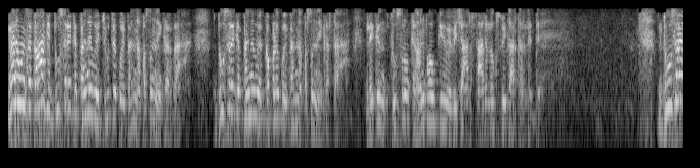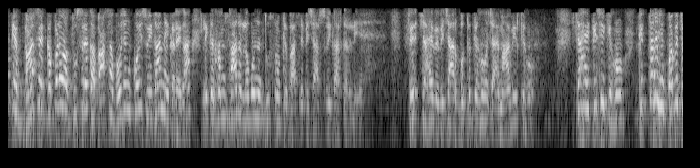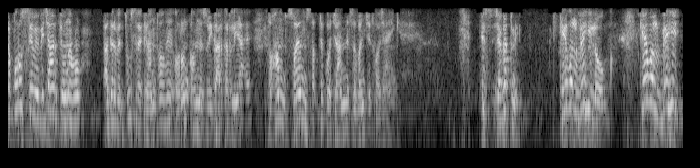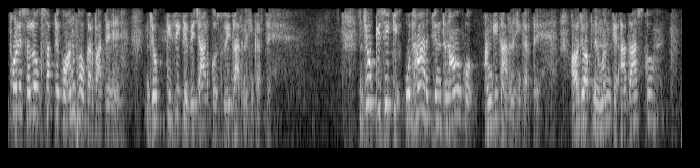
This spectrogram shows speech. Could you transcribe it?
मैंने उनसे कहा कि दूसरे के पहने हुए जूते कोई पहनना पसंद नहीं करता। दूसरे के पहने हुए कपड़े कोई पहनना पसंद नहीं करता। लेकिन दूसरों के अनुभव किए हुए विचार सारे लोग स्वीकार कर लेते हैं। दूसरे के बासे कपड़े और दूसरे का बासा भोजन कोई स्वीकार नहीं करेगा, लेकिन हम सारे लोगों ने दूसरों के बासे विचार स्वीकार कर लिए फिर चाहे वे विचार बुद्ध के हों, चाहे महावीर के हों, चाहे किसी के हों, कितने ही पवित्र पुरुष के वे विचार क्यों ना हो अगर वे दूसरे के अनुभव हैं और उनको हमने स्वीकार कर लिया है तो हम स्वयं सत्य को जानने से वंचित हो जाएँगे। इस जगत में केवल वे ही लोग, केवल वे ही थोड़े से लोग सत्य को अनुभव कर पाते हैं, जो किसी के विचार को स्वीकार नहीं करते जो किसी की उधार चिंतनाओं को अंगीकार नहीं करते और जो अपने मन के आकाश को,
